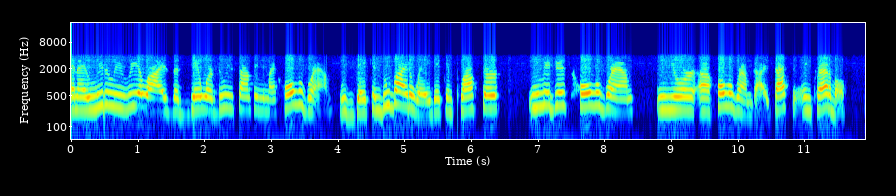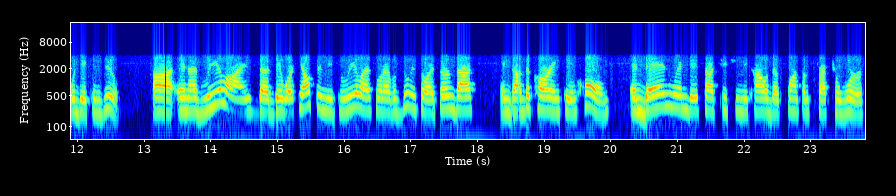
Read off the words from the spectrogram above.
and I literally realized that they were doing something in my hologram, which they can do, by the way. They can plaster images, holograms in your uh, hologram, guys. That's incredible what they can do. Uh, and I've realized that they were helping me to realize what I was doing. So I turned back and got the car and came home. And then when they start teaching me how the quantum structure works,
